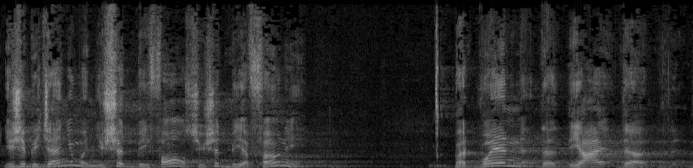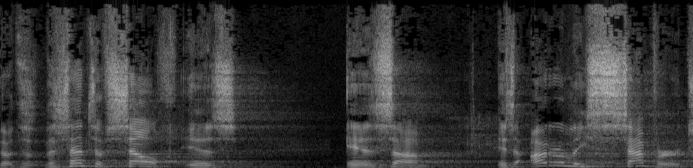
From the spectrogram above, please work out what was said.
You should be genuine. You shouldn't be false. You shouldn't be a phony. But when the, the, the, the, the sense of self is, is, um, is utterly severed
